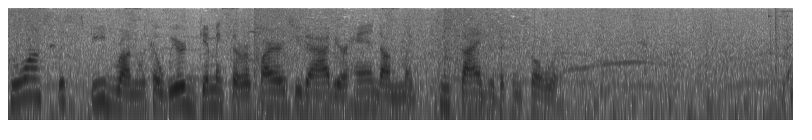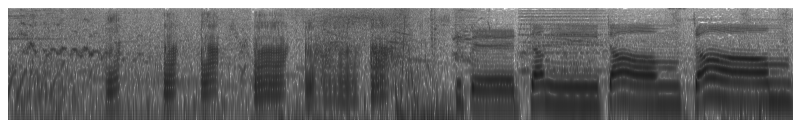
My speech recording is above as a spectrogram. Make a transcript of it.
Who wants to speedrun with a weird gimmick that requires you to have your hand on like two sides of the controller? Stupid, dummy, dumb, dumb.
